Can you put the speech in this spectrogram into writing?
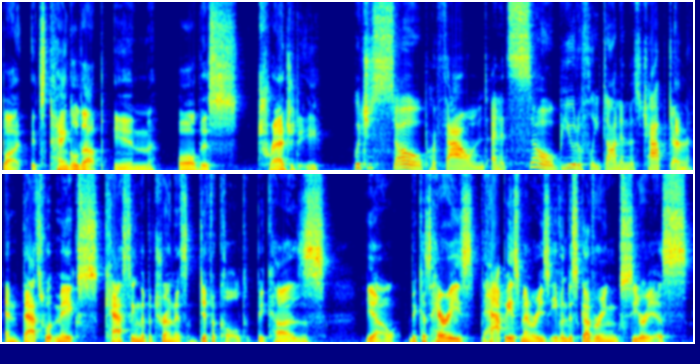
but it's tangled up in all this tragedy. Which is so profound and it's so beautifully done in this chapter. And, and that's what makes casting the Patronus difficult because, you know, because Harry's happiest memories, even discovering Sirius,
